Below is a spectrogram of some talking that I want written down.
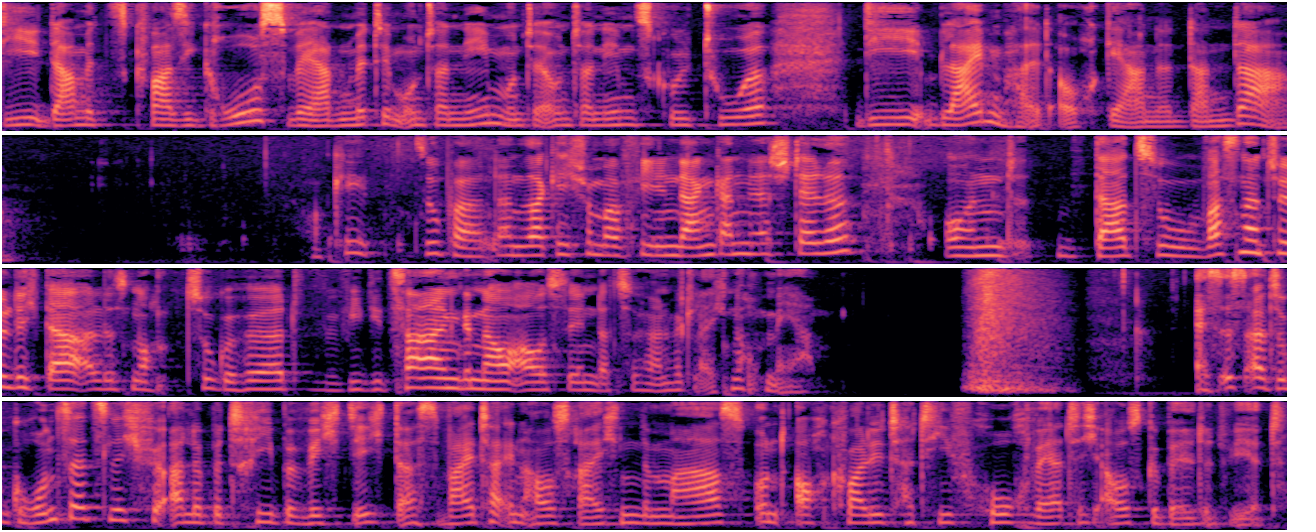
die damit quasi groß werden mit dem Unternehmen und der Unternehmenskultur, die bleiben halt auch gerne dann da. Okay, super. Dann sage ich schon mal vielen Dank an der Stelle. Und dazu, was natürlich da alles noch zugehört, wie die Zahlen genau aussehen, dazu hören wir gleich noch mehr. Es ist also grundsätzlich für alle Betriebe wichtig, dass weiter in ausreichendem Maß und auch qualitativ hochwertig ausgebildet wird.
